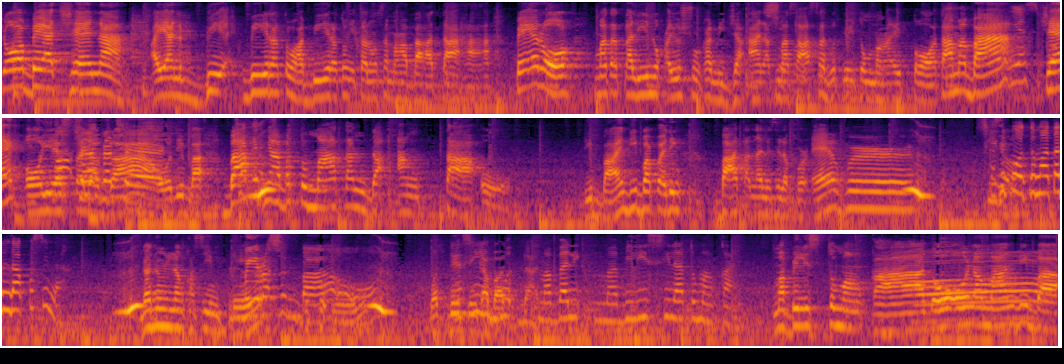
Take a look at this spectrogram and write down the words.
Shobe at Shena. Ayan, bi bira to ha, bira tong itanong sa mga bata ha. Pero matatalino kayo sure kami dyan at masasagot nyo itong mga ito. Tama ba? Yes. Check? Oh, yes Check na talaga. check. O, di ba? Bakit nga ba tumatanda ang tao? Di ba? Hindi ba pwedeng bata na lang sila forever? Kasi po, tumatanda po sila. Ganun lang kasimple. May rason ba? Oo. What do you think about that? Mabali, mabilis sila tumangkad. Mabilis tumangkad. Oo naman, di ba?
